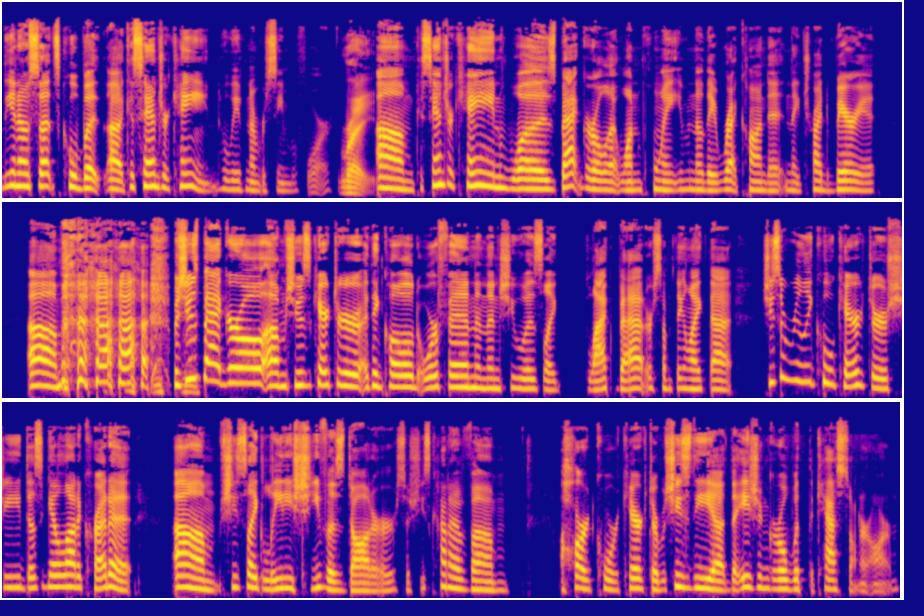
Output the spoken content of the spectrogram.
you know, so that's cool. But uh, Cassandra Cain, who we've never seen before. right. Um, Cassandra Cain was Batgirl at one point, even though they retconned it and they tried to bury it. Um, but she was Batgirl. Um, she was a character I think called Orphan, and then she was like Black Bat or something like that. She's a really cool character. She doesn't get a lot of credit. Um, she's like Lady Shiva's daughter, so she's kind of um a hardcore character. But she's the uh, the Asian girl with the cast on her arm.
